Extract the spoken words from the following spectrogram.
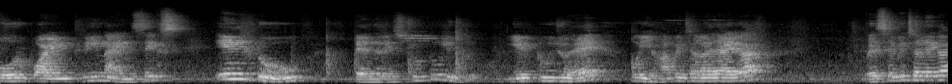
4.396 इनटू 10 रेज टू 2 लिख दो। ये 2 जो है, वो यहाँ पे चला जाएगा। वैसे भी चलेगा,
